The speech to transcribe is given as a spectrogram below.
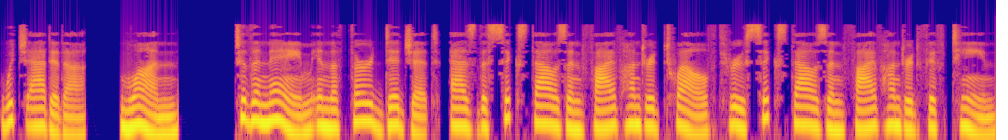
which added a 1 to the name in the third digit, as the 6512 through 6515.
